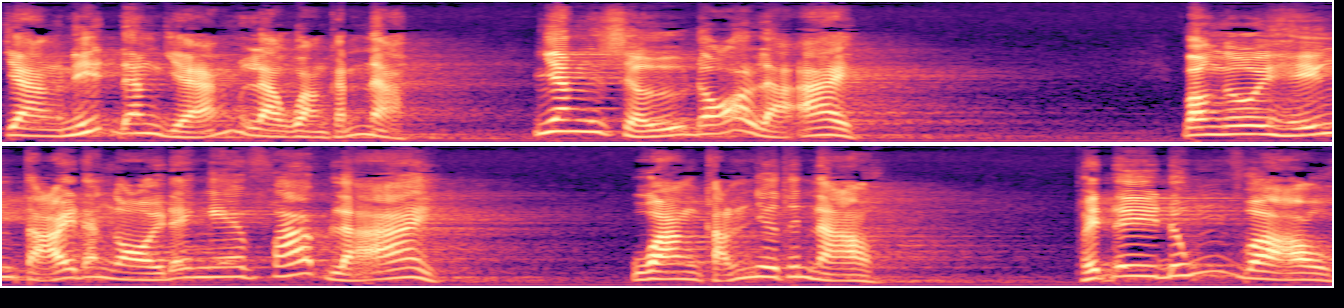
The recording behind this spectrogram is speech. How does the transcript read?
chàng nít đang giảng là hoàn cảnh nào. Nhân sự đó là ai? Và người hiện tại đang ngồi đây nghe pháp là ai? Hoàn cảnh như thế nào? Phải đi đúng vào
